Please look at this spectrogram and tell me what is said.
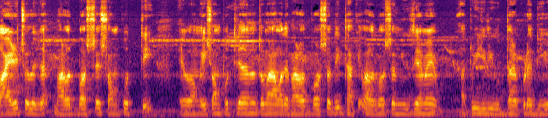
বাইরে চলে যায় ভারতবর্ষের সম্পত্তি, এবং এই সম্পত্তিটা যেন তোমার আমাদের ভারতবর্ষতেই থাকে। ভারতবর্ষ মিউজিয়ামে তুই যদি উদ্ধার করে দিয়ে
